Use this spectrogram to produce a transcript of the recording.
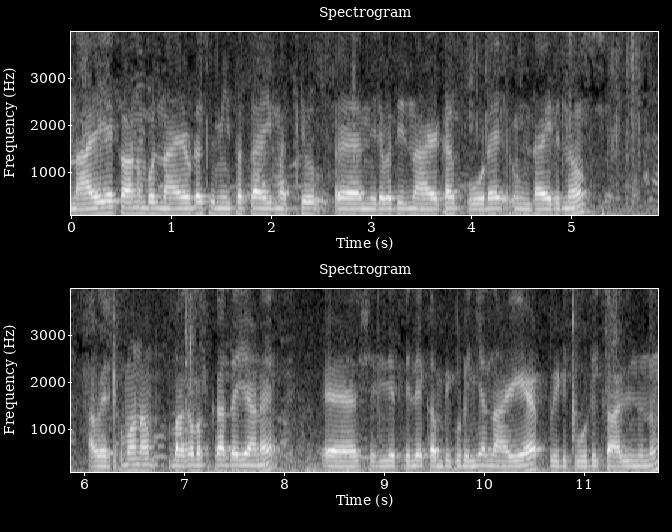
നായയെ കാണുമ്പോൾ നായയുടെ സമീപത്തായി മറ്റു നിരവധി നായകൾ കൂടെ ഉണ്ടായിരുന്നു. അവർക്ക് മണം വകവെക്കാതെയാണ് ശരീരത്തിലെ കമ്പി കുടുങ്ങിയ നായയെ പിടികൂടി കാലിൽ നിന്നും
